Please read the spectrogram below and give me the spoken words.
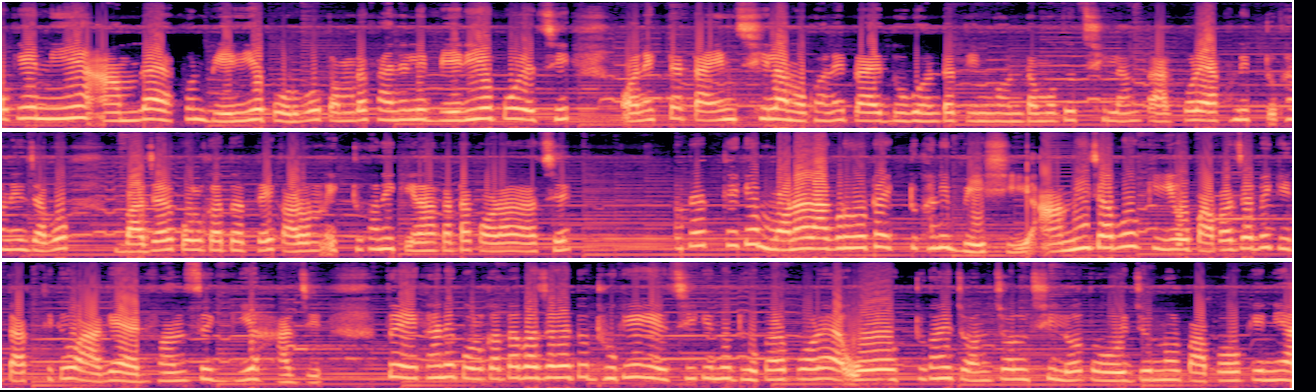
ওকে নিয়ে আমরা এখন বেরিয়ে পড়ব। তো আমরা ফাইনালি বেরিয়ে পড়েছি। অনেকটা টাইম ছিলাম ওখানে, প্রায় দু ঘণ্টা, তিন ঘণ্টা মতো ছিলাম। তারপরে এখন একটুখানি যাব বাজার কলকাতাতে, কারণ একটুখানি কেনাকাটা করার আছে। ওদের থেকে মনার আগ্রহটা একটুখানি বেশি। আমি যাব কি, ও পাপা যাবে কি, তার থেকেও আগে অ্যাডভান্সে গিয়ে হাজির। তো এখানে কলকাতা বাজারে তো ঢুকে গেছি, কিন্তু ঢোকার পরে ও একটুখানি চঞ্চল ছিল, তো ওই জন্য ওর পাপা ওকে নিয়ে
